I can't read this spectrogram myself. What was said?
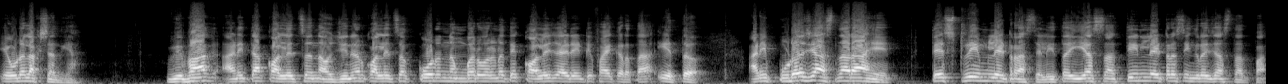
एवढं लक्षात घ्या. विभाग आणि त्या कॉलेजचं नाव ज्युनियर कॉलेजचं कोड नंबरवरनं ते कॉलेज आयडेंटिफाय करता येतं. आणि पुढं जे असणारं आहे ते स्ट्रीम लेटर असेल. इथं यस तीन लेटर्स इंग्रजी असतात पा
